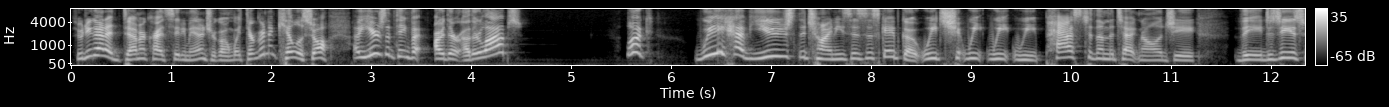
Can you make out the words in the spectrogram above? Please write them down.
So when you got a Democrat city manager going, wait, they're going to kill us all. I mean, here's the thing, but are there other labs? Look, we have used the Chinese as a scapegoat. We we we we pass to them the technology. The disease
